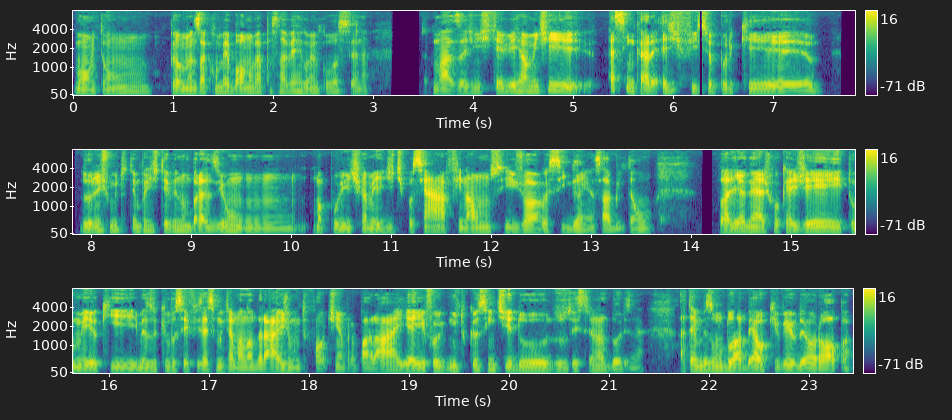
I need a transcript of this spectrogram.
Bom, então, pelo menos a Comebol não vai passar vergonha com você, né? Mas a gente teve realmente. Assim, cara, é difícil porque durante muito tempo a gente teve no Brasil um, uma política meio de tipo assim, ah, afinal não se joga, se ganha, sabe? Então, valia ganhar de qualquer jeito, meio que, mesmo que você fizesse muita malandragem, muito faltinha para parar, e aí foi muito que eu senti do, dos treinadores, né? Até mesmo do Abel, que veio da Europa,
